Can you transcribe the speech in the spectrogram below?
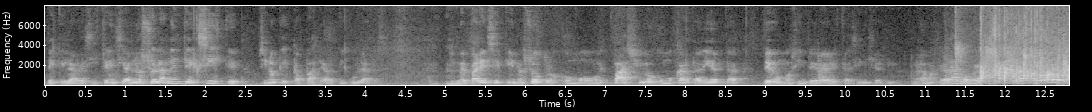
de que la resistencia no solamente existe, sino que es capaz de articularse. Y me parece que nosotros como espacio, como carta abierta, debemos integrar estas iniciativas. Nada más gracias.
